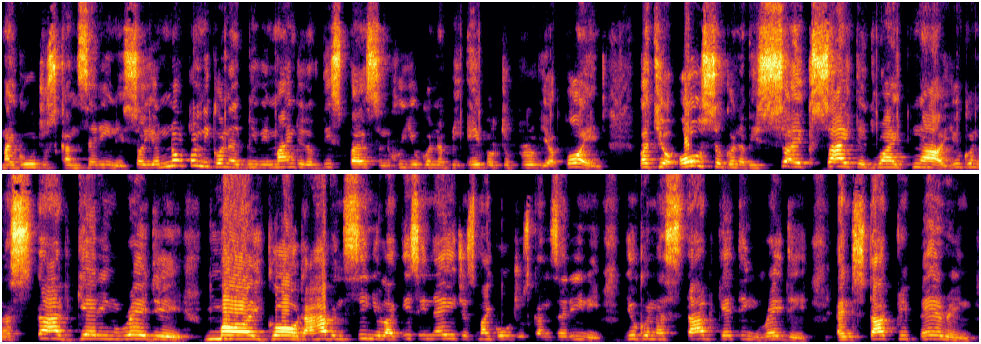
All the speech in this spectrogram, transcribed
my gorgeous Cancerini. So you're not only going to be reminded of this person who you're going to be able to prove your point, but you're also going to be so excited right now. You're going to start getting ready. My God, I haven't seen you like this in ages, my gorgeous Cancerini. You're going to start getting ready and start preparing,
